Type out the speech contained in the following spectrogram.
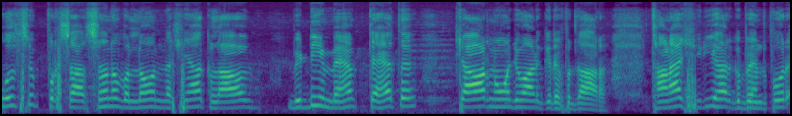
ਪੁਲਿਸ ਪ੍ਰਸ਼ਾਸਨ ਵੱਲੋਂ ਨਸ਼ਿਆਂ ਖਿਲਾਫ ਵਿੱਢੀ ਮੁਹਿੰਮ ਤਹਿਤ ਚਾਰ ਨੌਜਵਾਨ ਗ੍ਰਿਫਤਾਰ। ਥਾਣਾ ਸ਼੍ਰੀ ਹਰਗੋਬਿੰਦਪੁਰ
